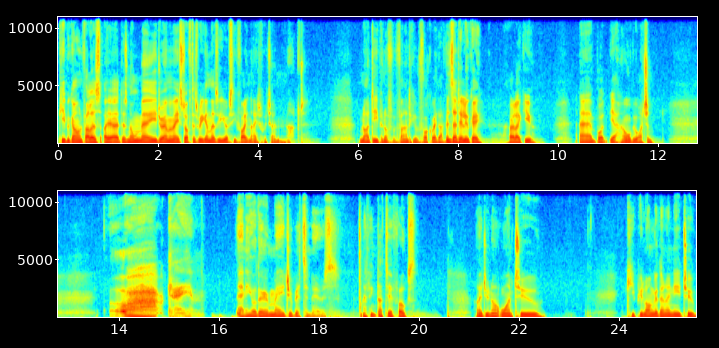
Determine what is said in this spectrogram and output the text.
keep it going, fellas. I, uh, there's no major MMA stuff this weekend. There's a UFC fight night, which I'm not. I'm not deep enough of a fan to give a fuck about that. Vicente Luque, I like you, uh, but yeah, I won't be watching. Oh, okay. Any other major bits of news? I think that's it, folks. I do not want to keep you longer than I need to.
